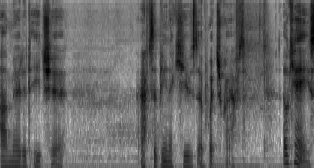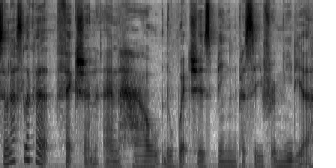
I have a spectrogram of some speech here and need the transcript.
are murdered each year, after being accused of witchcraft. Okay, so let's look at fiction and how the witch is being perceived through media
